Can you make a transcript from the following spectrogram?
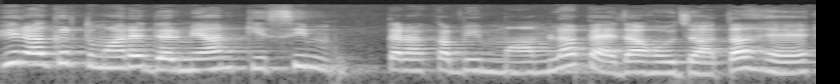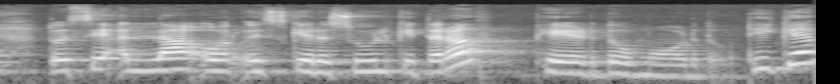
फिर अगर तुम्हारे दरमियान किसी तरह का भी मामला पैदा हो जाता है तो इसे अल्लाह और इसके रसूल की तरफ़ फेर दो, मोड़ दो। ठीक है?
